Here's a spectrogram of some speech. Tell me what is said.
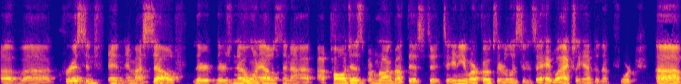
of uh, Chris and, and, and myself, there there's no one else. And I, I, apologize if I'm wrong about this to, to any of our folks that are listening and say, hey, well, I actually have done that before. Uh,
